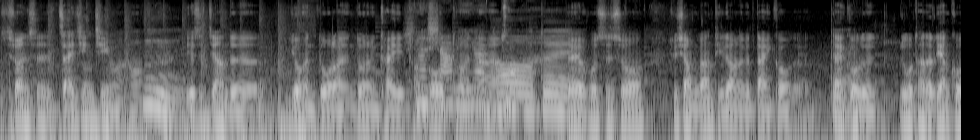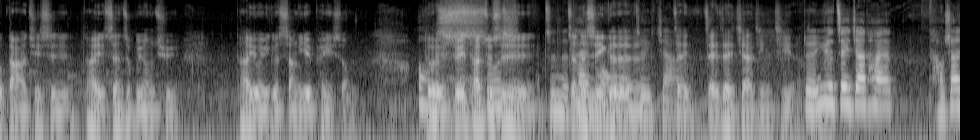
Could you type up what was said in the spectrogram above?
算是宅经济嘛，哦，嗯，也是这样的，有很多啦，很多人开团购团啊，哦，对，对，或是说，就像我们刚刚提到那个代购的，代购的，如果它的量够大，其实它也甚至不用去，它有一个商业配送，哦对，所以它就是真的真的是一个宅宅在家经济了。对，因为这一家他好像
